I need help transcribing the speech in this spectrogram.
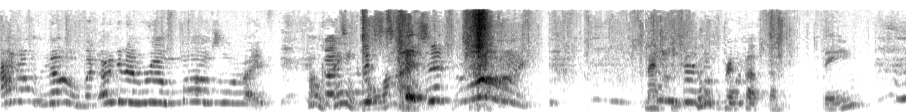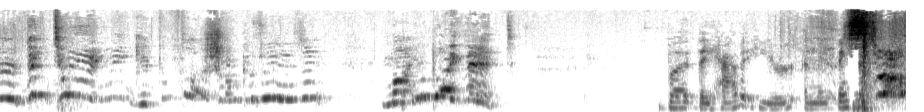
I don't know, but I'm gonna ruin Mom's life. Oh, thanks this isn't mine. Mackie, don't rip up the thing. Then don't make me get the flu shot because it isn't my appointment. But they have it here, and they think that. Stop!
